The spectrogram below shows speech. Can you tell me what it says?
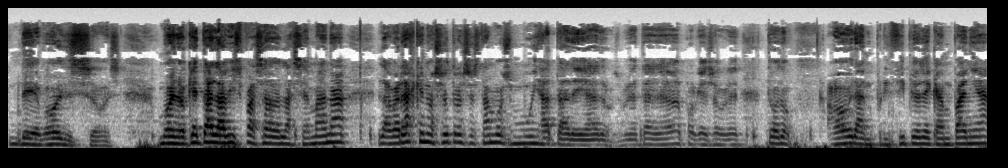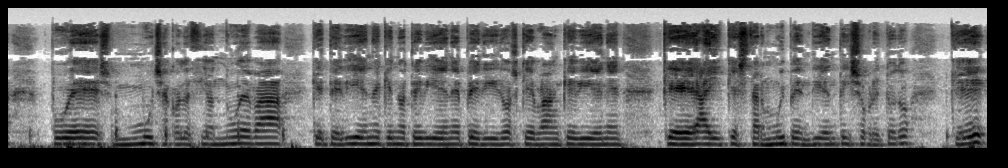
de bolsos. Bueno, ¿qué tal habéis pasado la semana? La verdad es que nosotros estamos muy atareados, muy atareados porque sobre todo ahora en principio de campaña, pues mucha colección nueva que te viene, que no te viene, pedidos que van, que vienen, que hay que estar muy pendiente y sobre todo que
